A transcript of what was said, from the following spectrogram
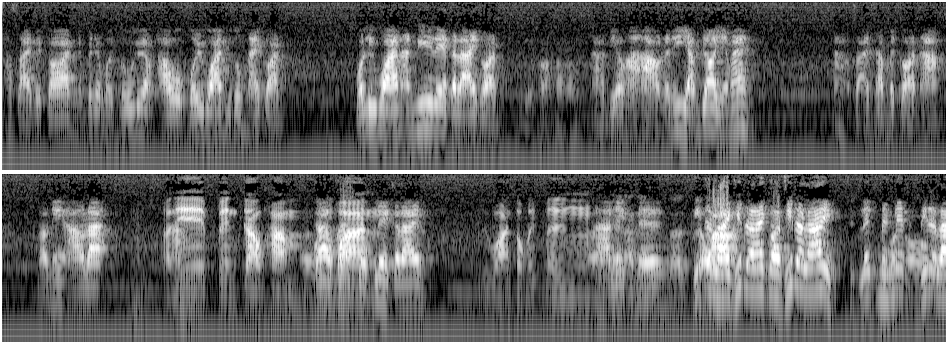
อ่าใส่ไปก่อนไม่ต้องมารู้เรื่องเอาบริวารอยู่ตรงไหนก่อน บริวารอันนี้เลขอะไรก่อน เดี๋ยวข้าหาอ่าเดี๋ยวหาอ้าวแล้วนี่ย้ำย่อยใช่ไหมอ่าสายทำไปก่อนอ่าตอนนี้เอาละ อันนี้เป็นเก้าค่ำเก้าข้ามตกเลขอะไรบริวารตกเลขหนึ่งอ่าเลขหนึ่งแล้วทิศอะไรทิศอะไรก่อนทิศอะไร เลขหนึ่งเนี่ยทิศอะไร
